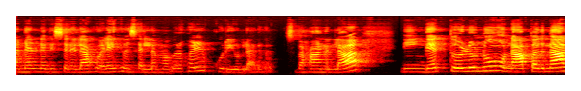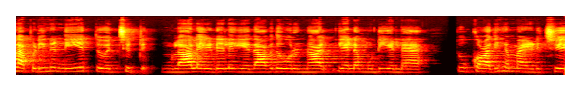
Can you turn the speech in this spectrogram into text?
அண்ணல் நபி சொல்லாஹ் உலக செல்லம் அவர்கள் கூறியுள்ளார்கள். சுபஹானல்லா நீங்கள் தொழுணும் நாற்பது நாள் அப்படின்னு நியத்து வச்சுட்டு உங்களால் இடையில ஏதாவது ஒரு நாள் எழ முடியலை தூக்கம் அதிகமாயிடுச்சு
